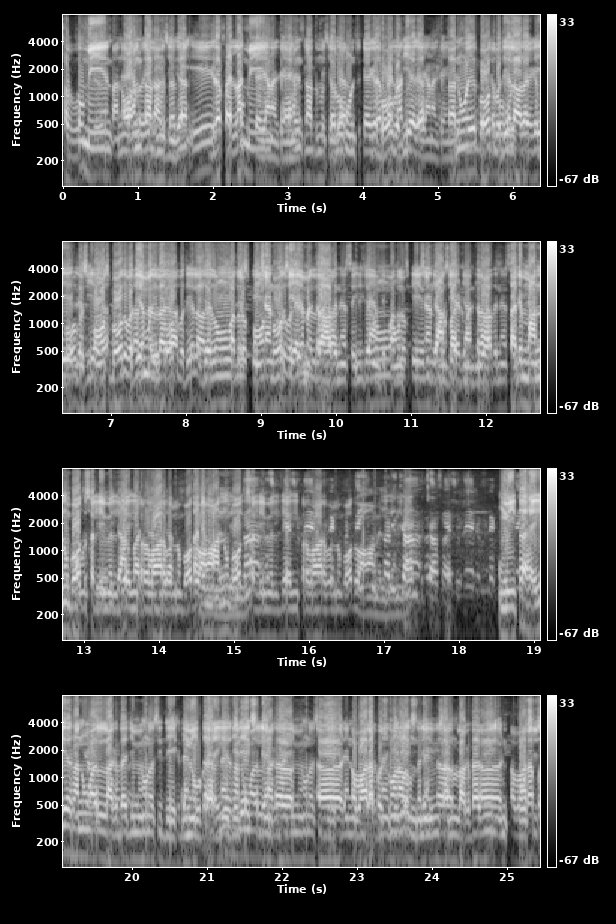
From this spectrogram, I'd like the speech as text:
ਸਭ ਤੋਂ ਮੇਨ ਅਹਿਮ ਕਦਮ ਸੀਗਾ ਜਿਹੜਾ ਪਹਿਲਾਂ ਚੁੱਕਿਆ ਜਾਣਾ ਚਾਹੀਦਾ ਸੀ। ਕਦਮ ਚਲੋ ਹੁਣ ਚੁੱਕਿਆ ਗਿਆ ਬਹੁਤ ਵਧੀਆ ਹੈਗਾ ਸਾਨੂੰ ਇਹ ਬਹੁਤ ਵਧੀਆ ਲੱਗਦਾ ਕਿ ਰਿਸਪੌਂਸ ਬਹੁਤ ਵਧੀਆ ਮਿਲਦਾ ਹੈ। ਜਦੋਂ ਮਤਲਬ ਪੇਸ਼ੈਂਟ ਬਹੁਤ ਵਧੀਆ ਮਿਲਦਾ ਦਿੰਦੇ ਸਹੀ ਜਦੋਂ ਮਤਲਬ ਕਿ ਇਹਦੀ ਜਾਨ ਬਚ ਜਾਂਦੀ ਹੈ ਸਾਡੇ ਮਨ ਨੂੰ ਬਹੁਤ ਤਸੱਲੀ ਮਿਲਦੀ ਹੈਗੀ ਪਰਿਵਾਰ ਵੱਲੋਂ ਬਹੁਤ ਸਾਡੇ ਮਨ ਨੂੰ ਬਹੁਤ ਤਸੱਲੀ ਮਿਲਦੀ ਹੈਗੀ ਪਰਿਵਾਰ ਵੱਲੋਂ ਬਹੁਤ ਦੁਆਵਾਂ ਮਿਲਦੀਆਂ ਨੇ ਜਾਨ ਬਚਾ ਸਕਦੇ ਨੇ ਉਮੀਦ ਤਾਂ ਹੈਗੀ ਸਾਨੂੰ ਲੱਗਦਾ ਜਿਵੇਂ ਹੁਣ ਅਸੀਂ ਦੇਖਦੇ ਹਾਂ ਜਿਹੜੇ ਐਕਸੀਡੈਂਟ ਜਿਵੇਂ ਹੁਣ ਅਸੀਂ ਦੇਖਦੇ ਹਾਂ ਅਵਾਰਾ ਪਸ਼ੂਆਂ ਨਾਲ ਹੁੰਦੇ ਨੇ ਵੀ ਸਾਨੂੰ ਲੱਗਦਾ ਵੀ ਕੋਸ਼ਿਸ਼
